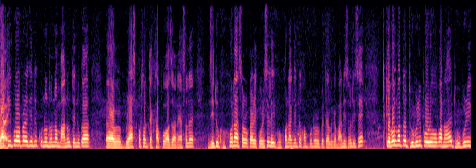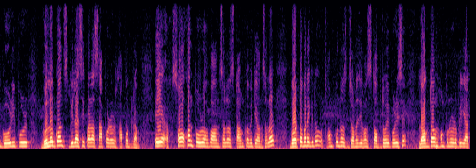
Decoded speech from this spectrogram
ৰাতিপুৱাৰ পৰা কিন্তু কোনো ধৰণৰ মানুহ তেনেকুৱা ৰাজপথত দেখা পোৱা যোৱা নাই। আচলতে যিটো ঘোষণা চৰকাৰে কৰিছিল সেই ঘোষণা কিন্তু সম্পূৰ্ণৰূপে তেওঁলোকে মানি চলিছে। কেৱল মাত্ৰ ধুবুৰী পৌৰসভা নহয় ধুবুৰী গৌৰীপুৰ গোলকগঞ্জ বিলাচীপাৰা চাপৰ আৰু চাপতগ্ৰাম এই ছখন পৌৰসভা অঞ্চলৰ টাউন কমিটি অঞ্চলৰ বৰ্তমানে কিন্তু সম্পূৰ্ণ জনজীৱন স্তব্ধ হৈ পৰিছে। লকডাউন সম্পূৰ্ণৰূপে ইয়াত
